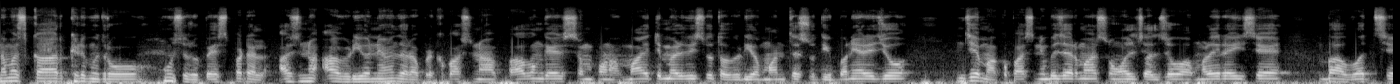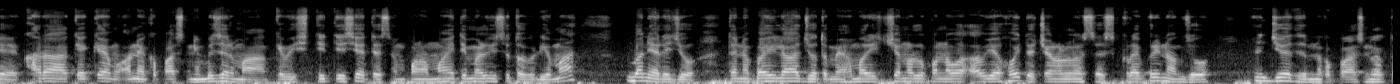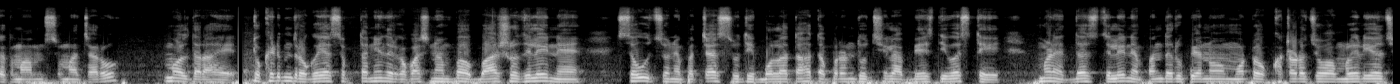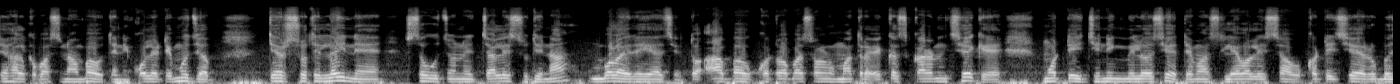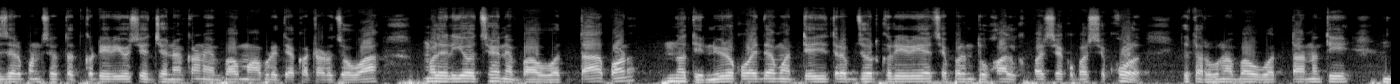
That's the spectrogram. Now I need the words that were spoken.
નમસ્કાર, ખેડૂત મિત્રો. હું છું રૂપેશ પટેલ. આજના આ વિડીયોની અંદર આપણે કપાસના ભાવ અંગે સંપૂર્ણ માહિતી મેળવીશું. તો વિડીયોમાં અંત સુધી બન્યા રહેજો. જેમાં કપાસની બજારમાં શું હલચલ જોવા મળી રહી છે, ભાવ વધશે ખરા કે કેમ, અને કપાસની બજારમાં કેવી સ્થિતિ છે તે સંપૂર્ણ માહિતી મેળવીશું. તો વિડીયોમાં બન્યા રહેજો. તેના પહેલાં, જો તમે અમારી ચેનલ ઉપર નવા આવ્યા હોય, તો ચેનલને સબસ્ક્રાઈબ કરી નાખજો. જેથી તમને કપાસને લગતા તમામ સમાચારો મળતા રહે તો ખેડૂત મિત્રો, ગયા સપ્તાહની અંદર કપાસના ભાવ બારસોથી લઈને ચૌદસો ને પચાસ સુધી બોલાતા હતા, પરંતુ છેલ્લા બે દિવસથી મને દસથી લઈને પંદર રૂપિયાનો મોટો ઘટાડો જોવા મળી રહ્યો છે. હાલ કપાસના ભાવ તેની ક્વોલિટી મુજબ તેરસોથી લઈને ચૌદસો ને ચાલીસ સુધીના બોલાઈ રહ્યા છે. તો આ ભાવ ઘટવા પાછળનું માત્ર એક જ કારણ છે કે મોટી જીનિંગ મિલો છે, તેમાં લેવલ સાવ ઘટી છે રૂબજાર પણ સતત ઘટી રહ્યો છે, જેના કારણે ભાવમાં આપણે ત્યાં ઘટાડો જોવા મળી રહ્યો છે અને ભાવ વધતા પણ નથી. ન્યુરોક વાયદામાં તેજી તરફ જોર કરી રહ્યા છે, પરંતુ હાલ કપાસિયા કપાસિયા ખોળ તથા રૂના ભાવ વધતા નથી,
